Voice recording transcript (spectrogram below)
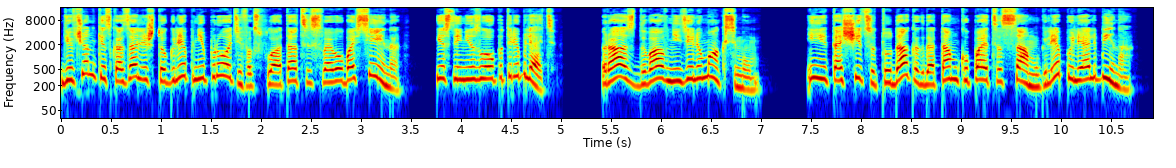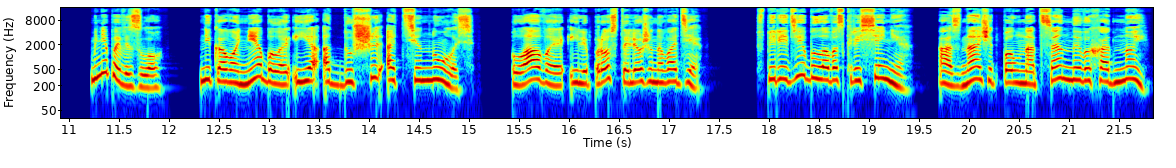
девчонки сказали, что Глеб не против эксплуатации своего бассейна, если не злоупотреблять. Раз-два в неделю максимум. И не тащиться туда, когда там купается сам Глеб или Альбина. Мне повезло. Никого не было, и я от души оттянулась, плавая или просто лежа на воде. Впереди было воскресенье, а значит, полноценный выходной,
